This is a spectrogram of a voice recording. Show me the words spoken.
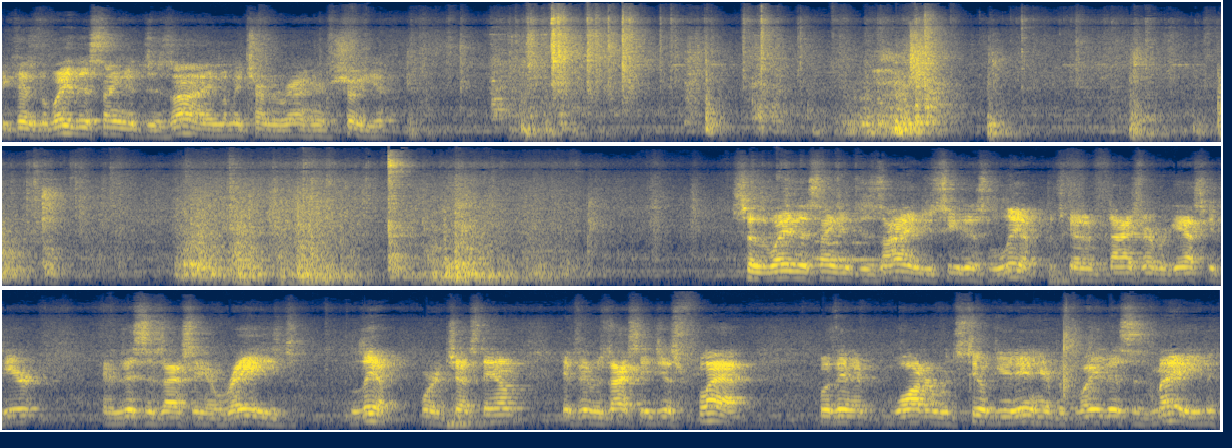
because the way this thing is designed, let me turn it around here and show you. So the way this thing is designed, you see this lip, it's got a nice rubber gasket here, and this is actually a raised lip where it shuts down. If it was actually just flat, well then it, water would still get in here. But the way this is made,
